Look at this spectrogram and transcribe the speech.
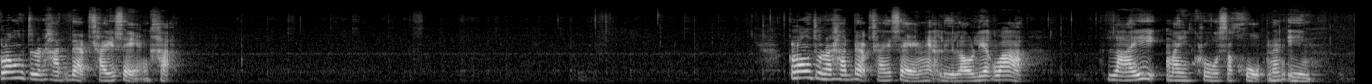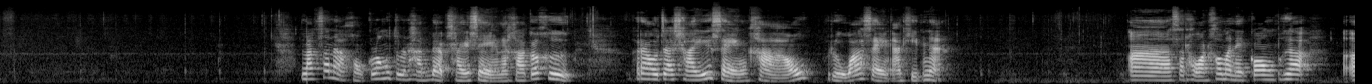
กล้องจุลทรรศน์แบบใช้แสงค่ะ กล้องจุลทรรศน์แบบใช้แสงเนี่ย หรือเราเรียกว่าไลท์ไมโครสโคปนั่นเอง ลักษณะของกล้องจุลทรรศน์แบบใช้แสงนะคะก็คือ เราจะใช้แสงขาวหรือว่าแสงอาทิตย์เนี่ยสะท้อนเข้ามาในกล้องเพื่ออ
